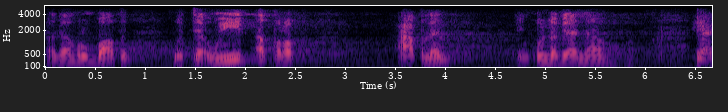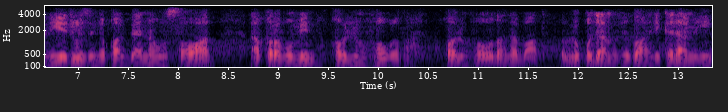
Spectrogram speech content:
هذا أمر باطل والتأويل أقرب عقلا. إن قلنا بأنه يعني يجوز أن يقال بأنه الصواب أقرب من قول المفوضة. قول المفوضة هذا باطل. ابن قدامة في ظاهر كلامه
